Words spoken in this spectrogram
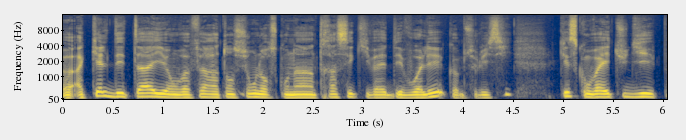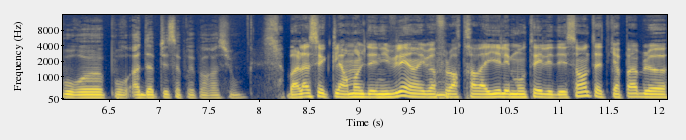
euh, à quel détail on va faire attention lorsqu'on a un tracé qui va être dévoilé, comme celui-ci? Qu'est-ce qu'on va étudier pour, euh, pour adapter sa préparation? Bah là, c'est clairement le dénivelé. hein. Il va Mm. falloir travailler les montées et les descentes, être capable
